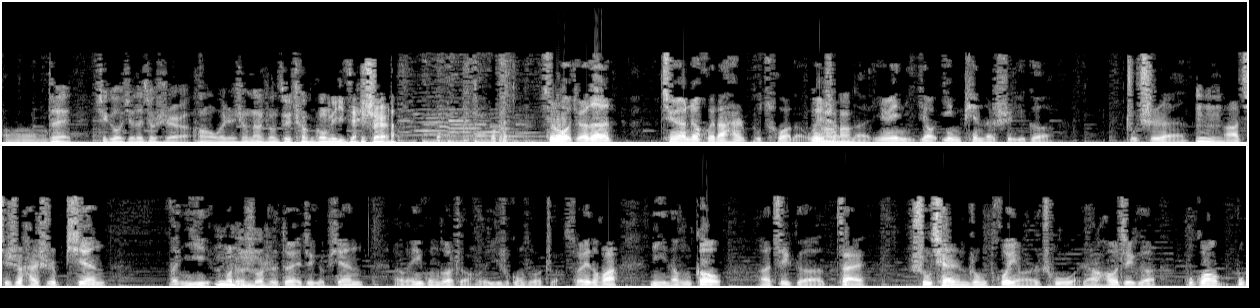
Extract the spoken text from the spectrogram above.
哦，对，这个我觉得就是，嗯，我人生当中最成功的一件事了。，OK。其实我觉得清源这回答还是不错的，为什么呢？因为你要应聘的是一个主持人，嗯啊，其实还是偏文艺，嗯。或者说是对这个偏呃文艺工作者或者艺术工作者，所以的话，你能够呃这个在数千人中脱颖而出，然后这个不光不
